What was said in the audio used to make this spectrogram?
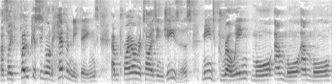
And so, focusing on heavenly things and prioritizing Jesus means growing more and more and more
